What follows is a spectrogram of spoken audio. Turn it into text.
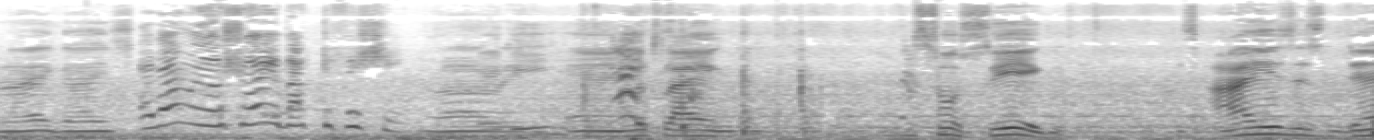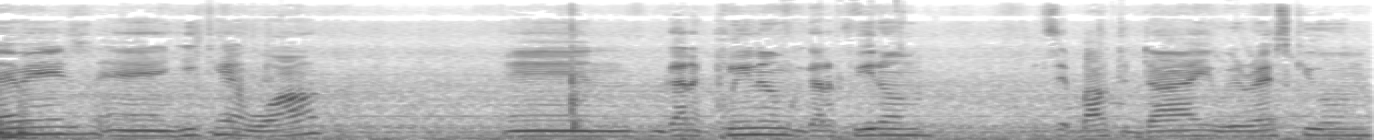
Right guys? And then we'll show you back to fishing. Right. And looks like he's so sick. His eyes is damaged and he can't walk. And we gotta clean him, we gotta feed him. He's about to die. We rescue him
